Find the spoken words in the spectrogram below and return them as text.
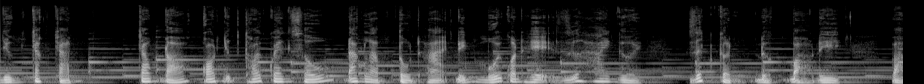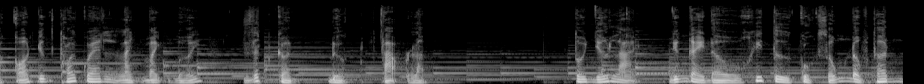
Nhưng chắc chắn, trong đó có những thói quen xấu đang làm tổn hại đến mối quan hệ giữa hai người rất cần được bỏ đi và có những thói quen lành mạnh mới rất cần được tạo lập. Tôi nhớ lại những ngày đầu khi từ cuộc sống độc thân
